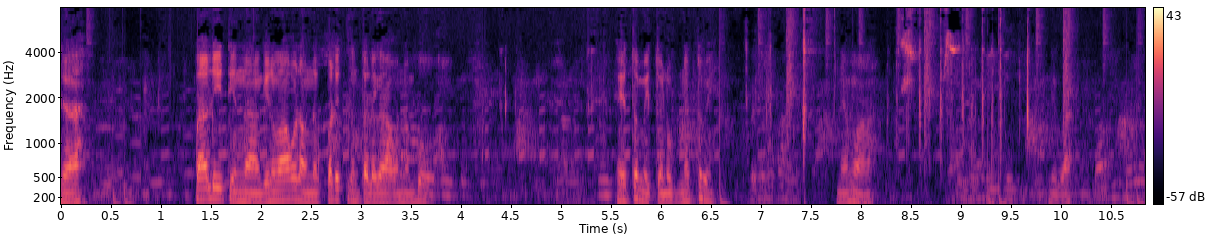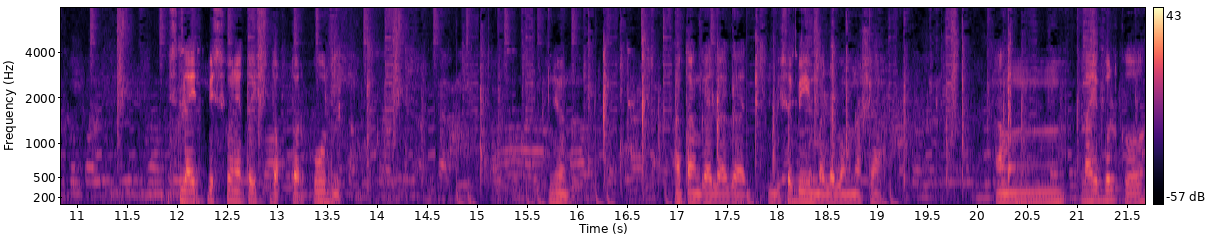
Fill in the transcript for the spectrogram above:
Yeah. Palitin na. Ginawa ko lang. Nagpalit lang talaga ako ng buo. Eto, may tunog na to eh. Yan mo ah. Diba? Slight piece ko nito is Dr. Pudi. Yun. Natanggal agad. Ibig sabihin, malabang na siya. Ang label ko,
